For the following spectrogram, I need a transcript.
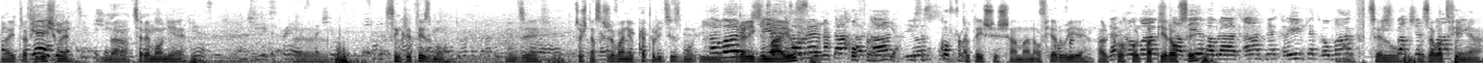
No i trafiliśmy na ceremonię e, synkretyzmu między coś na skrzyżowaniu katolicyzmu i religii Majów. Tutejszy szaman ofiaruje alkohol, papierosy w celu załatwienia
